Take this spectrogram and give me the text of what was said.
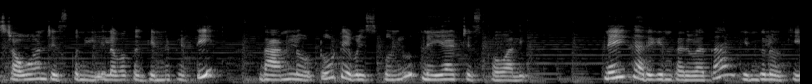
స్టవ్ ఆన్ చేసుకుని ఇలా ఒక గిన్నె పెట్టి దానిలో టూ టేబుల్ స్పూన్లు నెయ్యి యాడ్ చేసుకోవాలి. నెయ్యి కరిగిన తర్వాత ఇందులోకి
